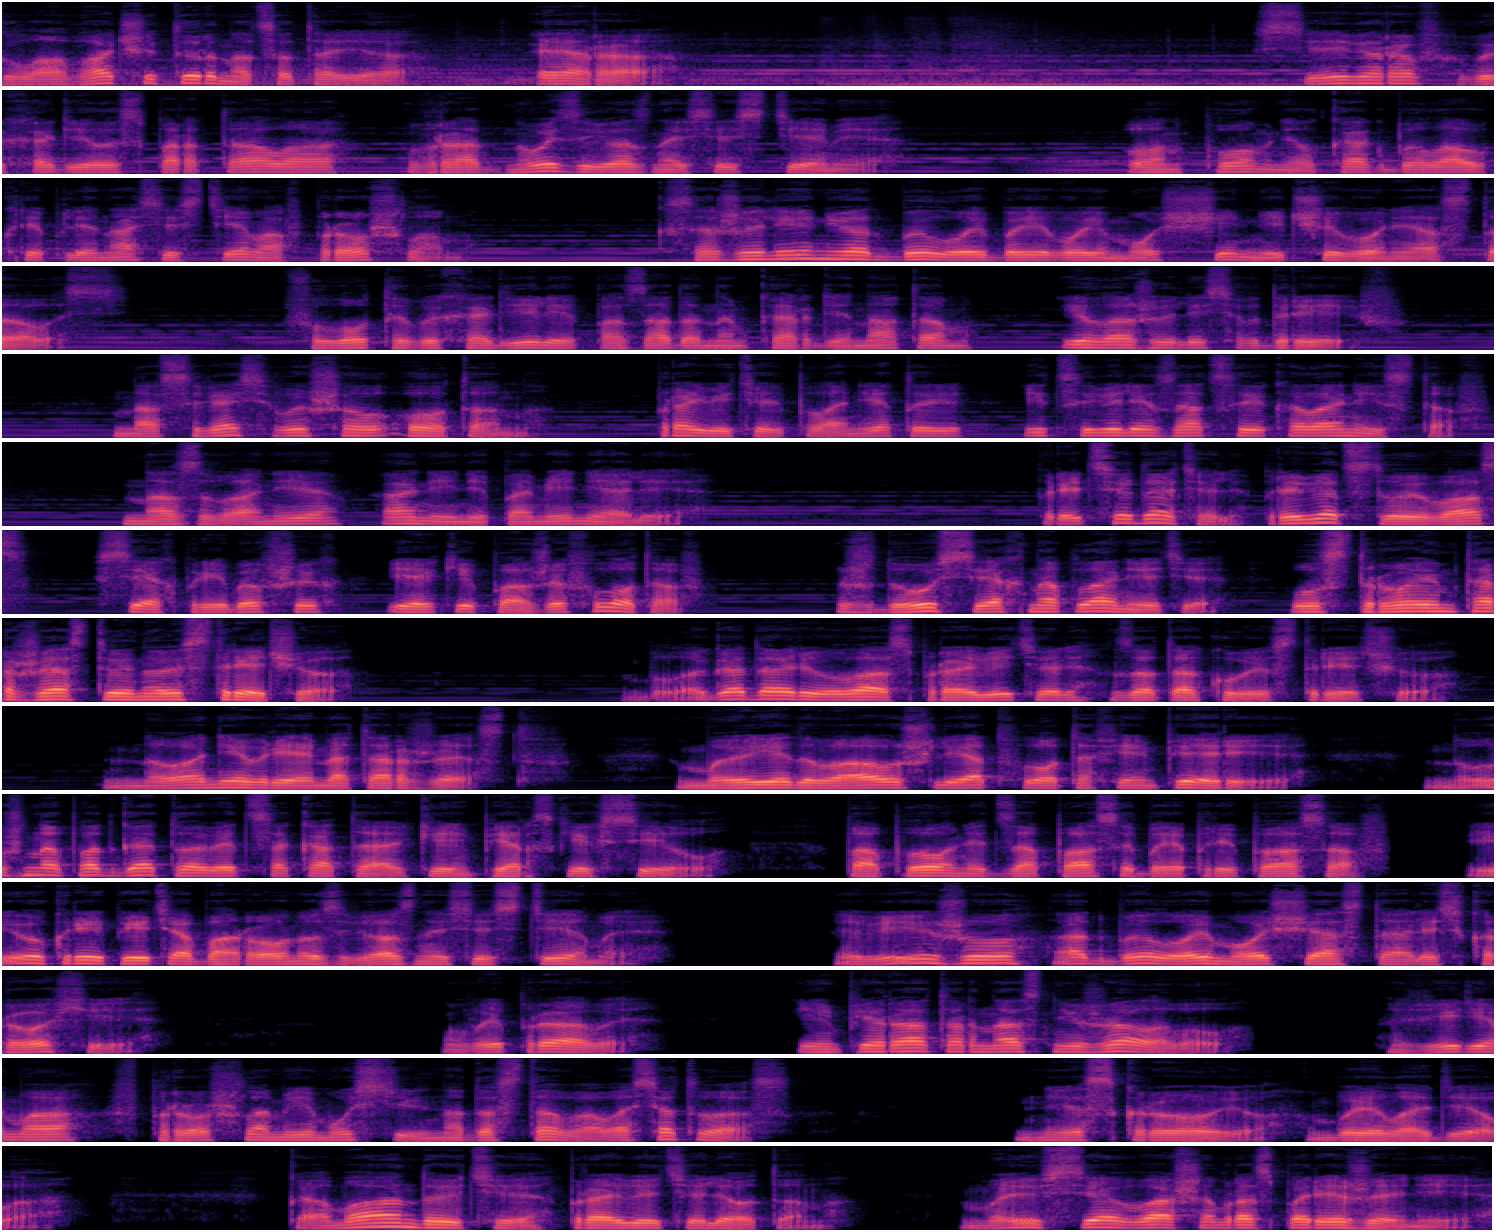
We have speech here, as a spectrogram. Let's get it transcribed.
Глава 14. Эра. Северов выходил из портала в родной звездной системе. Он помнил, как была укреплена система в прошлом. К сожалению, от былой боевой мощи ничего не осталось. Флоты выходили по заданным координатам и ложились в дрейф. На связь вышел Отон, правитель планеты и цивилизации колонистов – Название они не поменяли. «Председатель, приветствую вас, всех прибывших и экипажей флотов. Жду всех на планете. Устроим торжественную встречу». «Благодарю вас, правитель, за такую встречу. Но не время торжеств. Мы едва ушли от флотов Империи. Нужно подготовиться к атаке имперских сил, пополнить запасы боеприпасов и укрепить оборону звездной системы. Вижу, от былой мощи остались крохи. Вы правы. Император нас не жаловал. Видимо, в прошлом ему сильно доставалось от вас. Не скрою, было дело. Командуйте, правитель Отон. Мы все в вашем распоряжении.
